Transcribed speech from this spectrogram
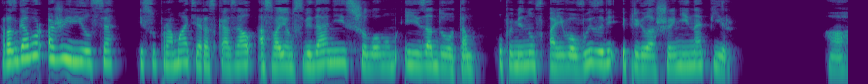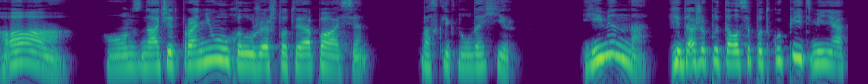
Разговор оживился, и Супрамати рассказал о своем свидании с Шеломом и Изодотом, упомянув о его вызове и приглашении на пир. «Ага, он, значит, пронюхал уже, что ты опасен», — воскликнул Дахир. «Именно, и даже пытался подкупить меня,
